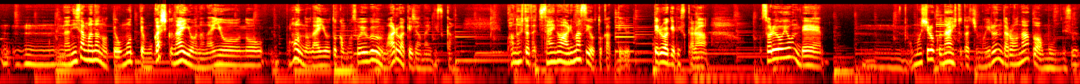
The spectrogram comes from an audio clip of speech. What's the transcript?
うん何様なのって思ってもおかしくないような内容の本の内容とかもそういう部分もあるわけじゃないですか。この人たち才能ありますよとかって言ってるわけですからそれを読んでうん面白くない人たちもいるんだろうなとは思うんです。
